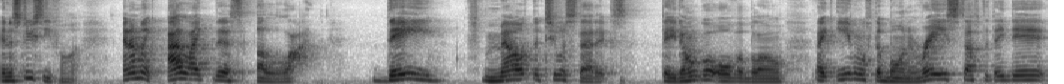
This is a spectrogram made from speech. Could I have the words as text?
in the Stussy font. And I'm like, I like this a lot. They meld the two aesthetics. They don't go overblown. Like even with the Born and Raised stuff that they did,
